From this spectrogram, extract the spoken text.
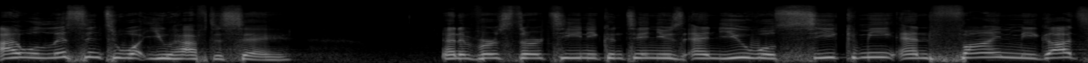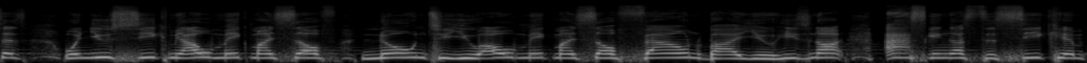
I will listen to what you have to say. And in verse 13, he continues, And you will seek me and find me. God says, When you seek me, I will make myself known to you. I will make myself found by you. He's not asking us to seek him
